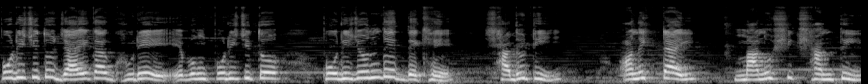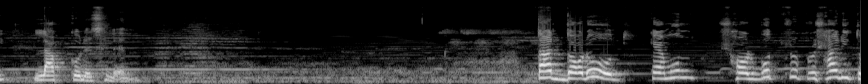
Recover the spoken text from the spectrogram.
পরিচিত জায়গা ঘুরে এবং পরিচিত পরিজনদের দেখে সাধুটি অনেকটাই মানসিক শান্তি লাভ করেছিলেন। তার দরদ কেমন সর্বত্র প্রসারিত,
